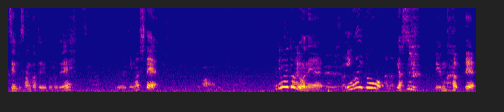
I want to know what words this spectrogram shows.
全部参加ということでね、いただきまして、ふれあい通りはね、意外と安いっていうのがあって、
